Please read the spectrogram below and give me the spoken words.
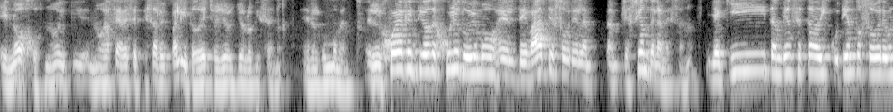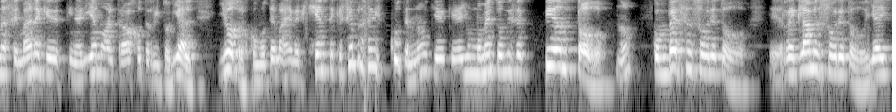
enojos, ¿no? Y nos hace a veces pisar el palito, de hecho yo, yo lo pisé, ¿no? En algún momento. El jueves 22 de julio tuvimos el debate sobre la ampliación de la mesa, ¿no? Y aquí también se estaba discutiendo sobre una semana que destinaríamos al trabajo territorial y otros como temas emergentes que siempre se discuten, ¿no? Que, que hay un momento donde dice, pidan todo, ¿no? Conversen sobre todo, eh, reclamen sobre todo. Y hay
